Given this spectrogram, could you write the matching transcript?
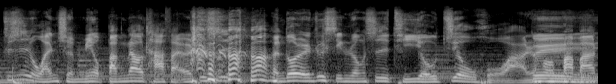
就是完全没有帮到他，反而就是很多人就形容是提油救火啊。然后爸爸，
